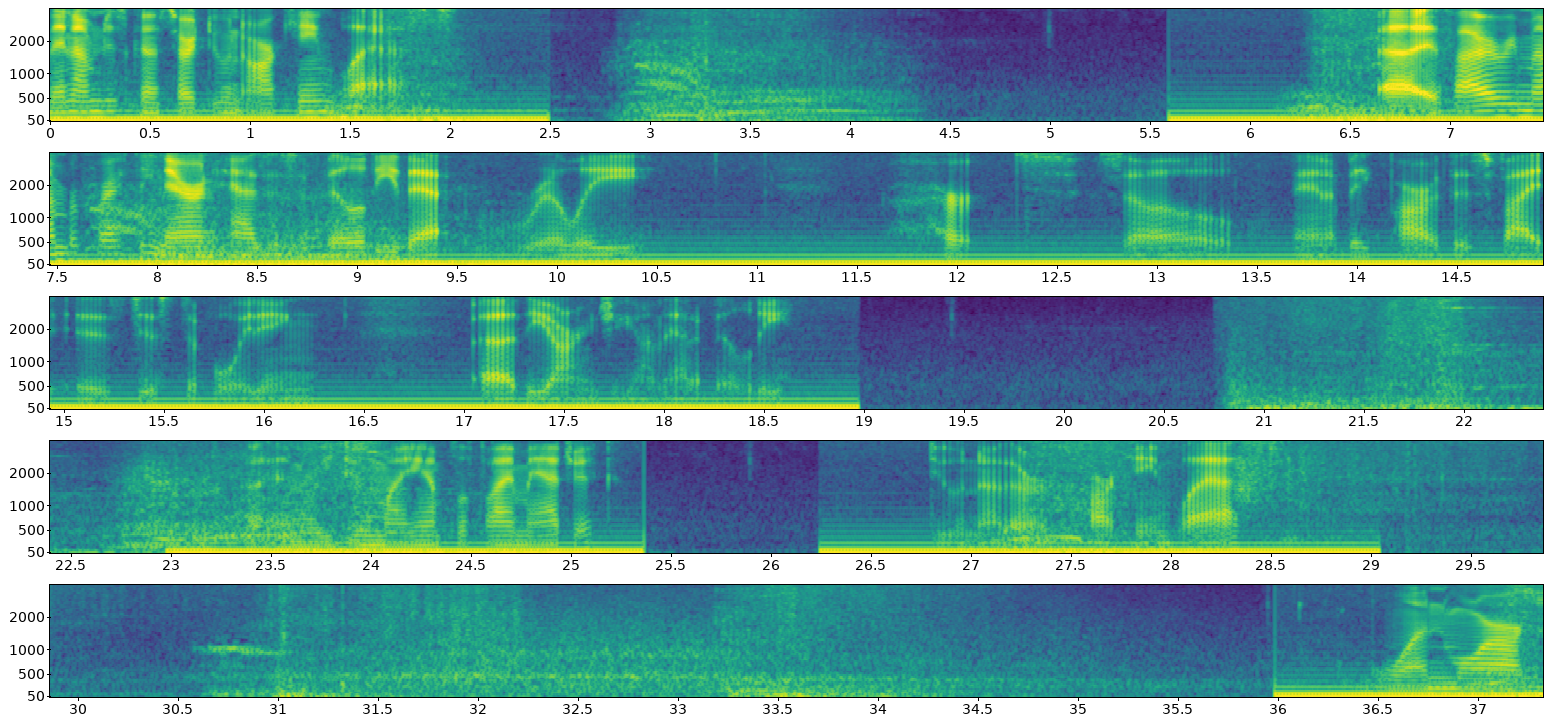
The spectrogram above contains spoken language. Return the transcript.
And then I'm just going to start doing Arcane Blast. Uh, if I remember correctly, Nairn has this ability that really hurts. So, and a big part of this fight is just avoiding uh, the RNG on that ability. Ahead and redo my Amplify Magic. Do another Arcane Blast.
